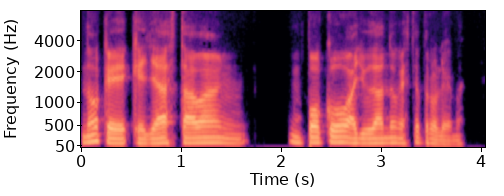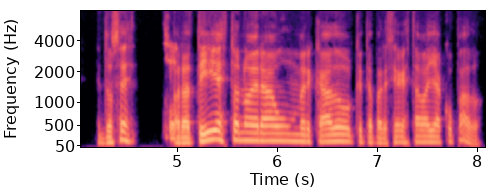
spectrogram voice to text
¿no? Que, que ya estaban un poco ayudando en este problema. Entonces, ¿para ti esto no era un mercado que te parecía que estaba ya ocupado?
